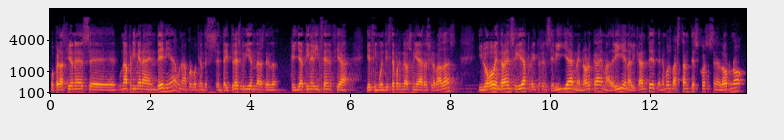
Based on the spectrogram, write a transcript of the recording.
operaciones, eh, una primera en Denia, una proporción de 63 viviendas de que ya tiene licencia y el 57% de las unidades reservadas. Y luego vendrán enseguida proyectos en Sevilla, en Menorca, en Madrid, en Alicante. Tenemos bastantes cosas en el horno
